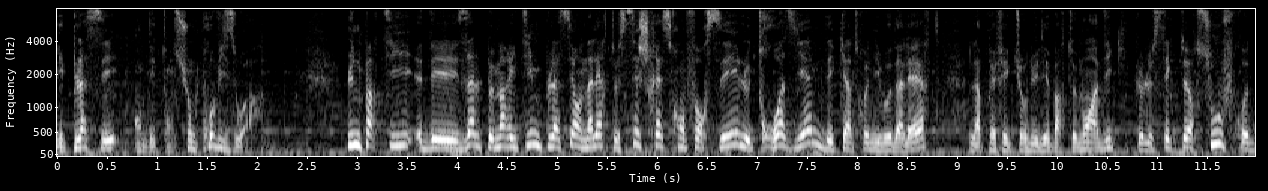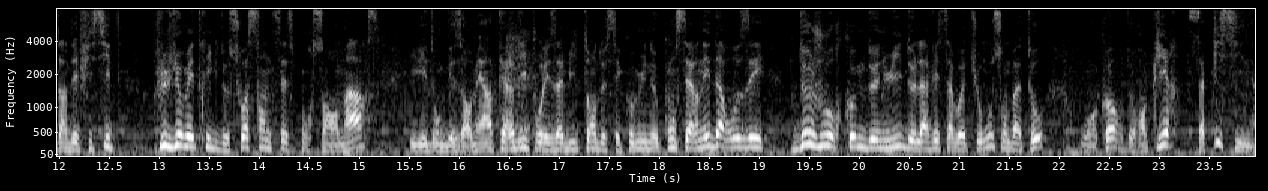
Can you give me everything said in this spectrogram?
et placé en détention provisoire. Une partie des Alpes-Maritimes placée en alerte sécheresse renforcée, le troisième des quatre niveaux d'alerte. La préfecture du département indique que le secteur souffre d'un déficit pluviométrique de 76% en mars. Il est donc désormais interdit pour les habitants de ces communes concernées d'arroser de jour comme de nuit, de laver sa voiture ou son bateau, ou encore de remplir sa piscine.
